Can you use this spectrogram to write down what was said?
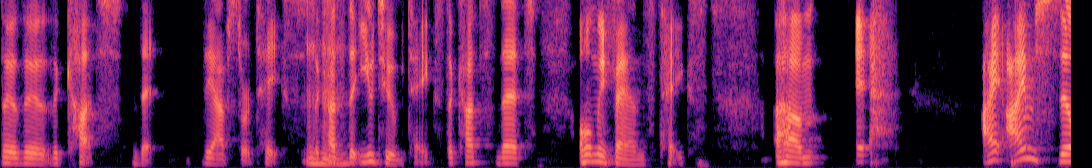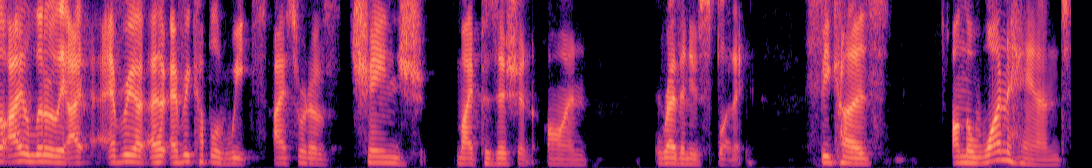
the the the cuts that the App Store takes, the Mhm. cuts that YouTube takes, the cuts that OnlyFans takes. Um it, I I'm still I literally I every uh, every couple of weeks I sort of change my position on revenue splitting because on the one hand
